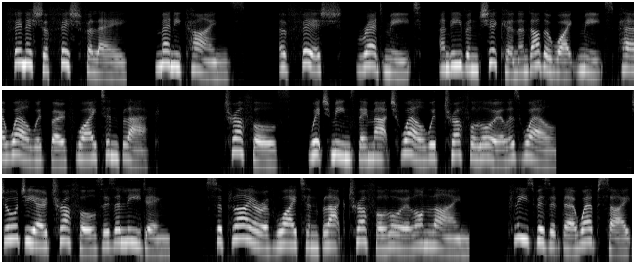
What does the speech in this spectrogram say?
Finish a fish fillet. Many kinds of fish, red meat, and even chicken and other white meats pair well with both white and black truffles, which means they match well with truffle oil as well. Giorgio Truffles is a leading supplier of white and black truffle oil online. Please visit their website,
